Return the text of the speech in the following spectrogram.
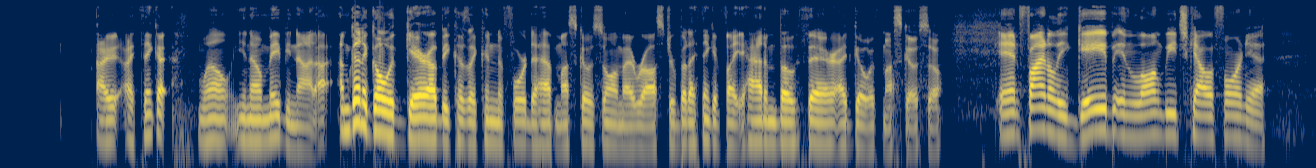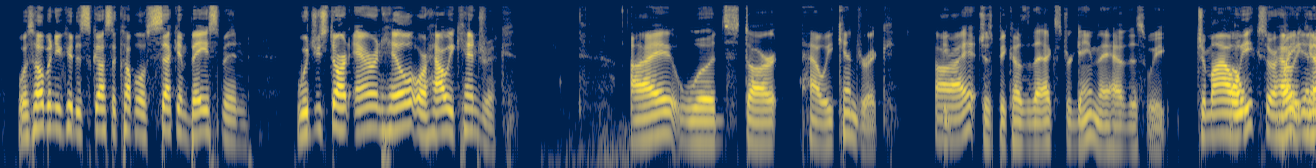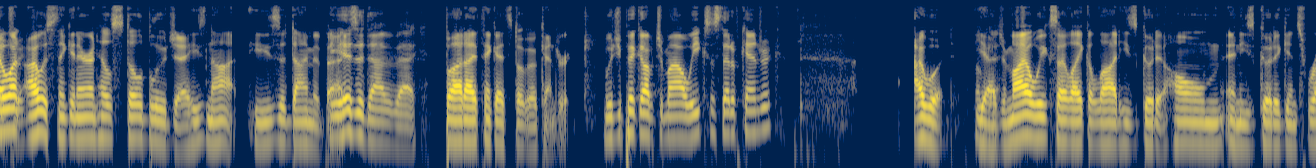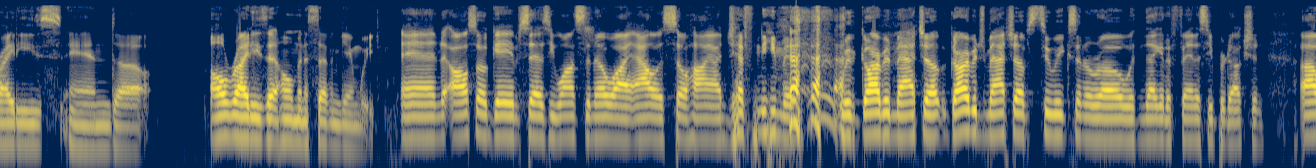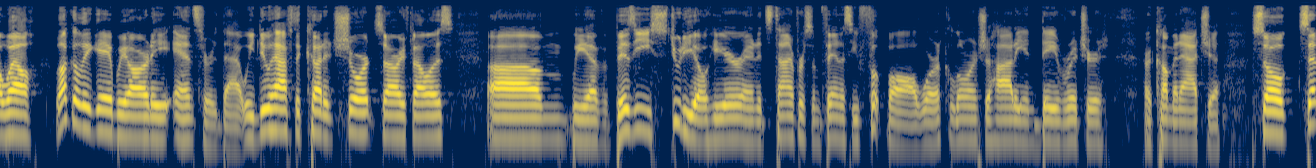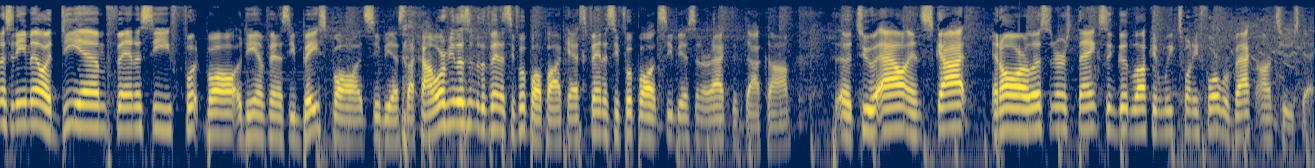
I, I think I, well, you know, maybe not. I, I'm going to go with Guerra because I couldn't afford to have Moscoso on my roster. But I think if I had them both there, I'd go with Moscoso. And finally, Gabe in Long Beach, California. Was hoping you could discuss a couple of second basemen. Would you start Aaron Hill or Howie Kendrick? I would start Howie Kendrick. All right. Just because of the extra game they have this week. Jemile Oh, Weeks or Howie wait, you Kendrick? know what? I was thinking Aaron Hill's still a Blue Jay. He's not. He's a Diamondback. he is a Diamondback. But I think I'd still go Kendrick. Would you pick up Jemile Weeks instead of Kendrick? I would. Yeah, Okay. Jemile Weeks I like a lot. He's good at home and he's good against righties and uh, all righties at home in a seven game week. And also, Gabe says he wants to know why Al is so high on Jeff Niemann with garbage matchup, garbage matchups two weeks in a row with negative fantasy production. Uh, well, luckily, Gabe, we already answered that. We do have to cut it short. Sorry, fellas. Um, we have a busy studio here, and it's time for some fantasy football work. Lauren Shehadi and Dave Richard are coming at you. So send us an email at DM Fantasy Football, DM Fantasy Baseball at CBS.com. Or if you listen to the Fantasy Football Podcast, Fantasy Football at CBSInteractive.com. Uh, to Al and Scott and all our listeners, thanks and good luck in Week 24. We're back on Tuesday.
